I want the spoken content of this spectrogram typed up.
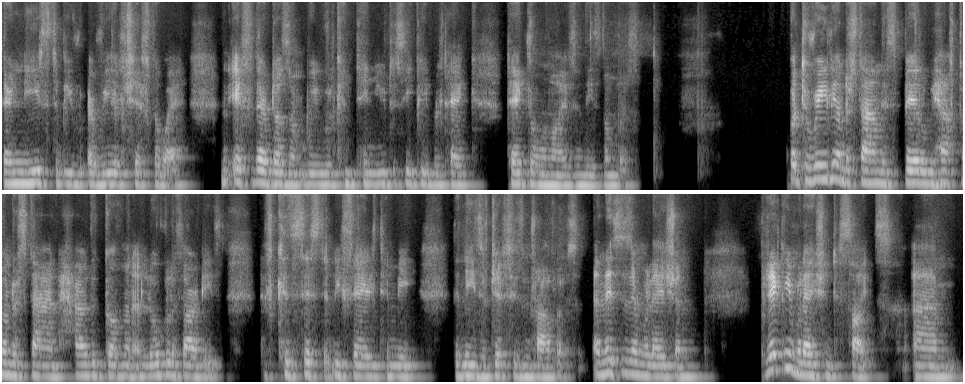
there needs to be a real shift away. And if there doesn't, we will continue to see people take take their own lives in these numbers. But to really understand this bill, we have to understand how the government and local authorities have consistently failed to meet the needs of gypsies and travellers. And this is in relation, particularly in relation to sites. Um,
